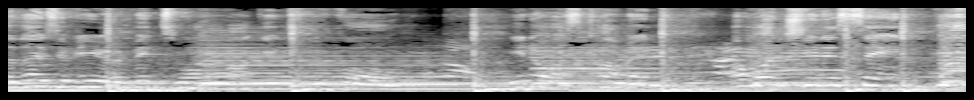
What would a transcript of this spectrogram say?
So those of you who have been to one of our gigs before, you know what's coming. I want you to sing.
